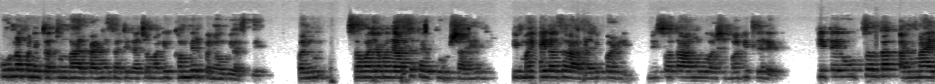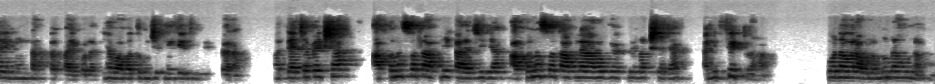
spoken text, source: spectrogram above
पूर्णपणे त्यातून बाहेर काढण्यासाठी त्याच्यामागे खंबीरपणे उभी असते. पण समाजामध्ये असे काही पुरुष आहेत की महिला जर आजारी पडली मी स्वतः अनुभव असे बघितलेले की ते उचलतात आणि माहेर नेऊन टाकतात बायकोला ह्या बाबा तुमची मुलगी तुम्ही करा. त्याच्यापेक्षा आपणच स्वतः आपली काळजी घ्या आपणच स्वतः आपल्या आरोग्याकडे लक्ष द्या आणि फिट राहा. कोणावर अवलंबून राहू नका.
